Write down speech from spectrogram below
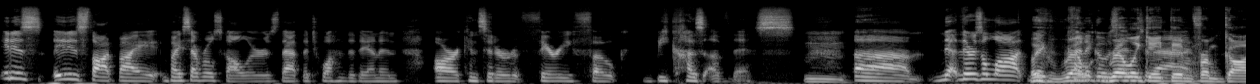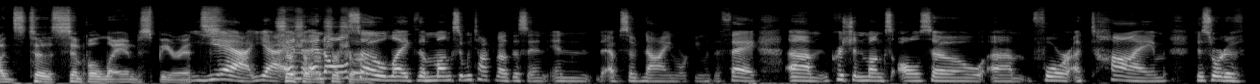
it is it is thought by by several scholars that the Tuatha De Danann are considered fairy folk because of this. Mm. Um, there's a lot Like that rel- goes relegate them from gods to simple land spirits. Yeah, yeah, Sure, and sure, and sure, also like the monks, and we talked about this in in episode nine, working with the Fae. Um, Christian monks also, um, for a time, to sort of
